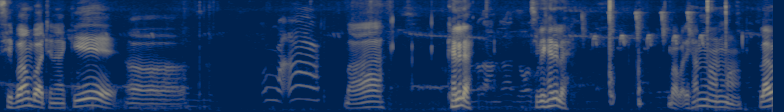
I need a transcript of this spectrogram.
শিবম বটে না কি? ও। বা খেলিলে? চিবি খেলিলে? বাবা রে হ্যাঁ লাউ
